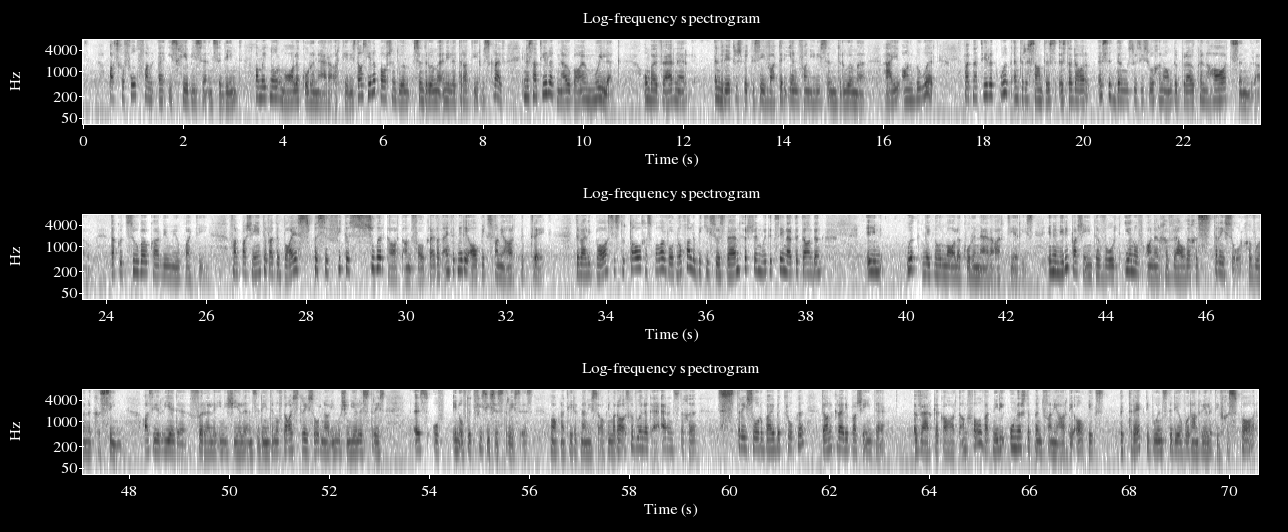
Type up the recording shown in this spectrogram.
as gevolg van 'n ischemiese insident maar met normale koronêre arteries. Daar's hele paar sindroom, sindrome in die literatuur beskryf en dit is natuurlik nou baie moeilik om by Werner in retrospek te sê watter een van hierdie sindrome hy aanbehoort. Wat natuurlik ook interessant is, is dat daar is 'n ding soos die sogenaamde broken heart syndroom, Takotsubo kardiomyopatie van pasiënte wat 'n baie spesifieke soort hartaanval kry wat eintlik net die apex van die hart betrek terwyl die basis totaal gespaar word nogal 'n bietjie soos Werner se moet ek sê nou dat ek daaraan dink en ook met normale koronêre arteries. En in hierdie pasiënte word een of ander geweldige stresor gewoonlik gesien as die rede vir hulle initiële insident en of daai stresor nou emosionele stres is of en of dit fisiese stres is maak natuurlik nou nie saak nie, maar daar is gewoonlik 'n ernstige stresor by betrokke, dan kry die pasiënte 'n werklike hartaanval wat nie die onderste punt van die hart, die apex betrek, die boonste deel word dan relatief gespaar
